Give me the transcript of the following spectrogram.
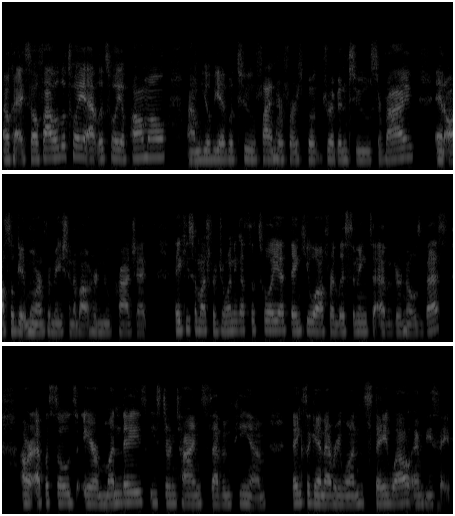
Okay, so follow Letoya at Letoya Palmo. Um, you'll be able to find her first book, Driven to Survive, and also get more information about her new project. Thank you so much for joining us, Letoya. Thank you all for listening to Editor Knows Best. Our episodes air Mondays, Eastern Time, 7 p.m. Thanks again, everyone. Stay well and be safe.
